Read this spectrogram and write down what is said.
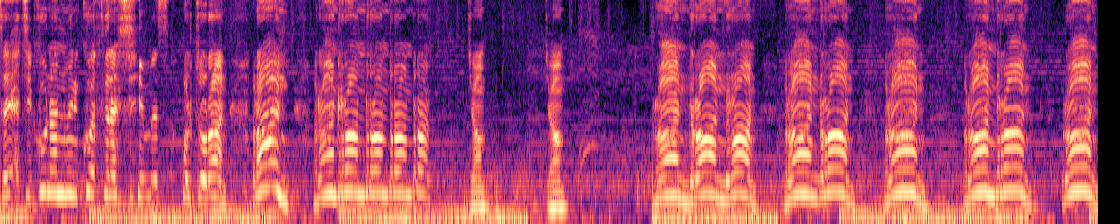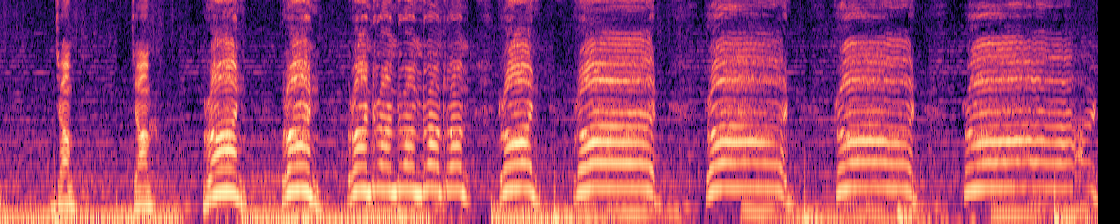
سيأتي كونان من كثرة قلت run. run! run run run run run. jump. jump. run run run. run run. run. run run. run. jump. jump. run. run. run run run run run. run. run. run. run. run.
